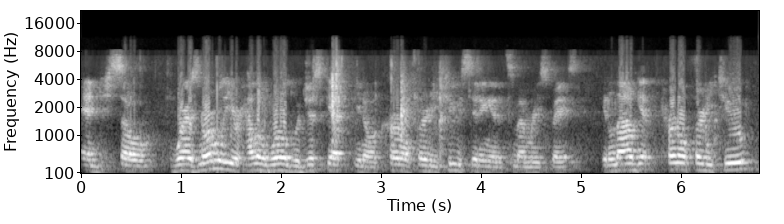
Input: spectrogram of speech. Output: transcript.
And so, whereas normally your hello world would just get, you know, a kernel 32 sitting in its memory space, it'll now get kernel 32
